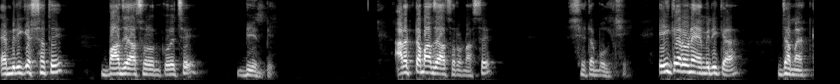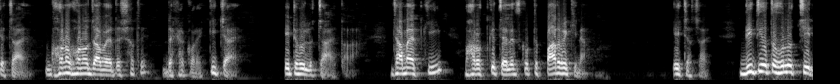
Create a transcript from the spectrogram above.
আমেরিকার সাথে বাজে আচরণ করেছে বিএনপি। আরেকটা বাজে আচরণ আছে, সেটা বলছি। এই কারণে আমেরিকা জামায়াতকে চায়, ঘন ঘন জামায়াতের সাথে দেখা করে। কি চায়? এটা হইল চায় তারা। জামায়াত কি ভারতকে চ্যালেঞ্জ করতে পারবে কিনা? এটা চায়। দ্বিতীয়ত হলো চীন।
